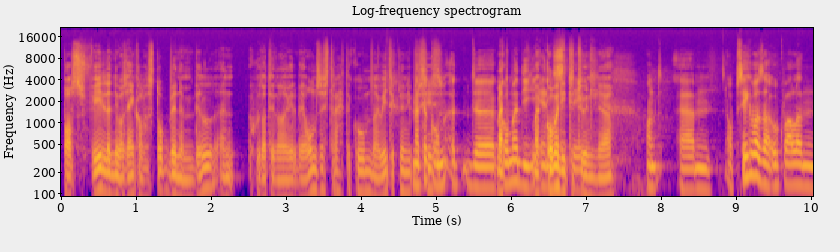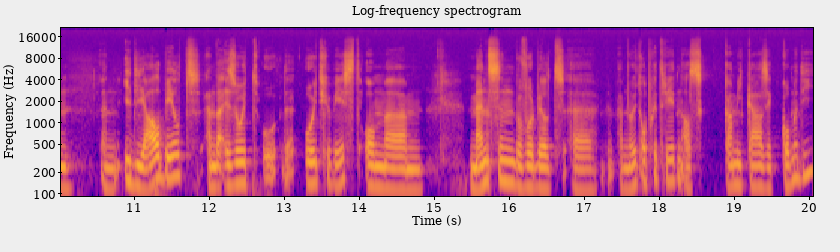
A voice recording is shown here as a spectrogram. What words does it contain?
pas veel, die was eigenlijk al gestopt binnen een Bill. En hoe dat hij dan weer bij ons is terechtgekomen, dat weet ik nu niet Met de, precies. com de Met- comedy Met comedy te insteek. doen, ja. Want ehm, op zich was dat ook wel een, een ideaalbeeld. En dat is ooit, o- de- ooit geweest om ehm, mensen bijvoorbeeld... eh, we hebben nooit opgetreden als kamikaze comedy.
